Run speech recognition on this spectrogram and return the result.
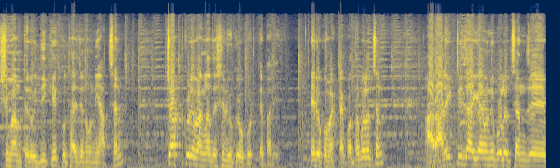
সীমান্তের ওই দিকে কোথায় যেন উনি আছেন, চট করে বাংলাদেশে ঢুকেও পড়তে পারি। এরকম একটা কথা বলেছেন। আর আরেকটি জায়গায় উনি বলেছেন যে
